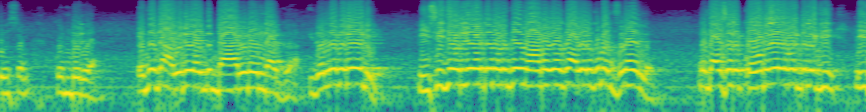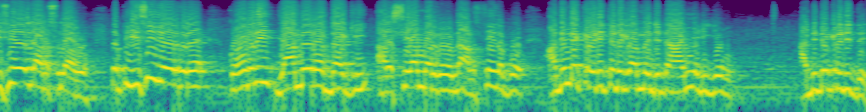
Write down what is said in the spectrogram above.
ദിവസം കൊണ്ടുവരിക. എന്നിട്ട് അവരുമായിട്ട് ധാരണ ഉണ്ടാക്കുക. ഇതല്ല പരിപാടി? പി സി ജോർജുമായിട്ട് നടത്തിയ നാടകമൊക്കെ അവർക്ക് മനസ്സിലായല്ലോ. എന്നിട്ട് അവസരം കോടതി ഇടപെട്ടിലേക്ക് പി സി ജോർജ് അറസ്റ്റിലാവും. ഇപ്പൊ പി സി ജോർജിനെ കോടതി ജാമ്യം റദ്ദാക്കി അറസ്റ്റ് ചെയ്യാൻ പറഞ്ഞുകൊണ്ട് അറസ്റ്റ് ചെയ്തപ്പോൾ അതിന്റെ ക്രെഡിറ്റ് എടുക്കാൻ വേണ്ടിയിട്ട് ആഞ്ഞടിക്കണം അതിന്റെ ക്രെഡിറ്റ്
